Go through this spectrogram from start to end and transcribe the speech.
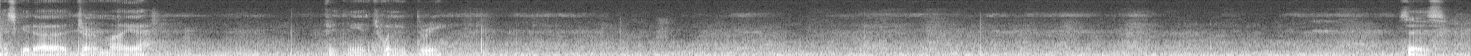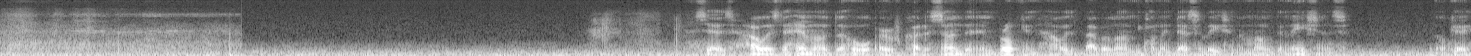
Let's get uh, Jeremiah 50 and 23. says, says, How is the hammer of the whole earth cut asunder and broken? How is Babylon become a desolation among the nations? Okay.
